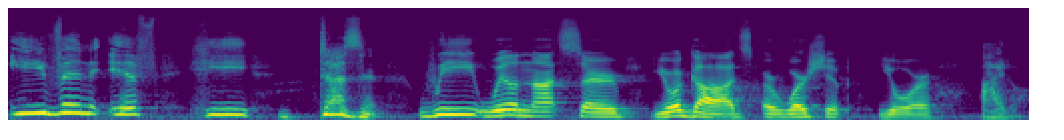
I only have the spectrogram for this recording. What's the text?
even if he doesn't, we will not serve your gods or worship your idol.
